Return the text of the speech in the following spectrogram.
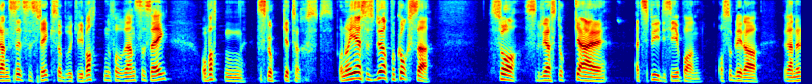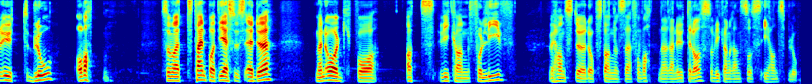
renselsesskikk så bruker de vann for å rense seg, og vann slukker tørst. Og når Jesus dør på korset, så blir det stukket et spyd i sida på han, og så blir det renner ut blod og vann. Som et tegn på at Jesus er død, men òg på at vi kan få liv ved hans døde oppstandelse, for vannet renner ut til oss, og vi kan rense oss i hans blod.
